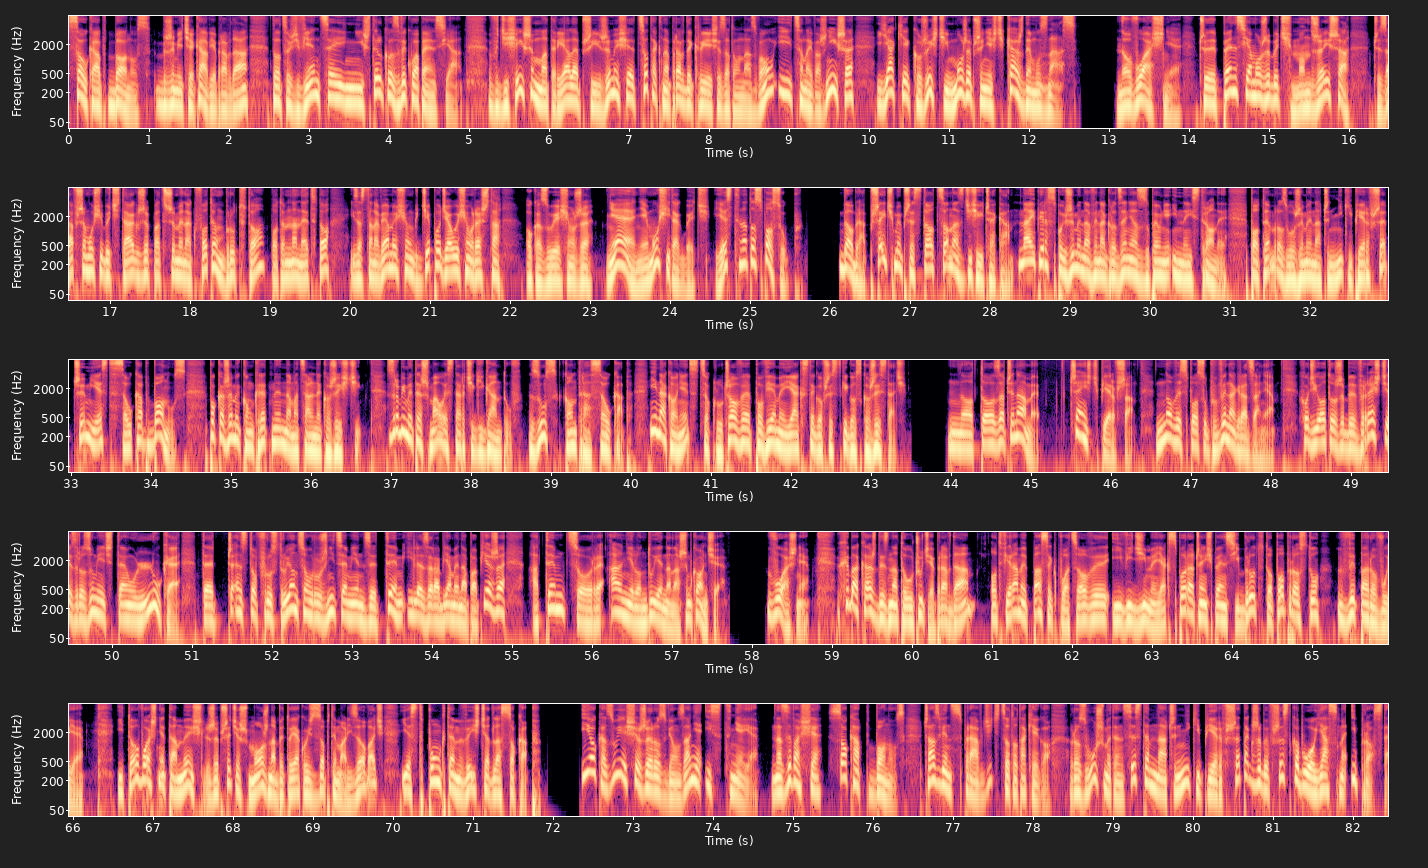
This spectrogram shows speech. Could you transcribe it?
SoCap Bonus. Brzmi ciekawie, prawda? To coś więcej niż tylko zwykła pensja. W dzisiejszym materiale przyjrzymy się, co tak naprawdę kryje się za tą nazwą i, co najważniejsze, jakie korzyści może przynieść każdemu z nas. No właśnie, czy pensja może być mądrzejsza? Czy zawsze musi być tak, że patrzymy na kwotę brutto, potem na netto i zastanawiamy się, gdzie podziały się reszta? Okazuje się, że nie, nie musi tak być. Jest na to sposób. Dobra, przejdźmy przez to, co nas dzisiaj czeka. Najpierw spojrzymy na wynagrodzenia z zupełnie innej strony. Potem rozłożymy na czynniki pierwsze, czym jest SoCap Bonus. Pokażemy konkretne, namacalne korzyści. Zrobimy też małe starcie gigantów. ZUS kontra SoCap. I na koniec, co kluczowe, powiemy, jak z tego wszystkiego skorzystać. No to zaczynamy. Część pierwsza. Nowy sposób wynagradzania. Chodzi o to, żeby wreszcie zrozumieć tę lukę, tę często frustrującą różnicę między tym, ile zarabiamy na papierze, a tym, co realnie ląduje na naszym koncie. Właśnie. Chyba każdy zna to uczucie, prawda? Otwieramy pasek płacowy i widzimy, jak spora część pensji brutto po prostu wyparowuje. I to właśnie ta myśl, że przecież można by to jakoś zoptymalizować, jest punktem wyjścia dla SOCAP. I okazuje się, że rozwiązanie istnieje. Nazywa się SOCAP Bonus. Czas więc sprawdzić, co to takiego. Rozłóżmy ten system na czynniki pierwsze, tak żeby wszystko było jasne i proste.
